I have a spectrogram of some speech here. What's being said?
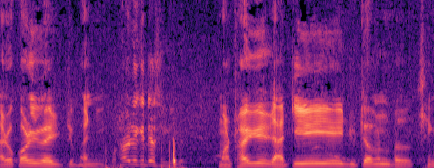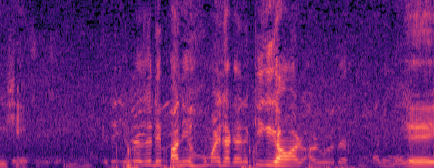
আৰু কৰিবাৰীটো পানী। পথাৰি কেতিয়া ছিঙিলে? মাথাউৰি ৰাতি দুটামান বজাত ছিঙিছে। এতিয়া যদি পানী সোমাই থাকে কি কি গাঁও আৰু এই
